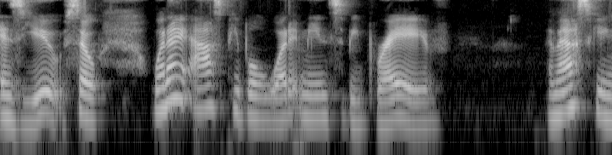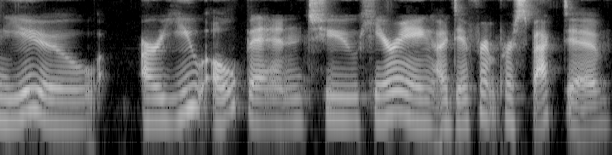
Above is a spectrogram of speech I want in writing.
as you. So when I ask people what it means to be brave, I'm asking you, are you open to hearing a different perspective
